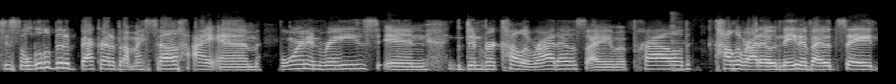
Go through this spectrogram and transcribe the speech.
Just a little bit of background about myself. I am born and raised in Denver, Colorado. So I am a proud Colorado native, I would say.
